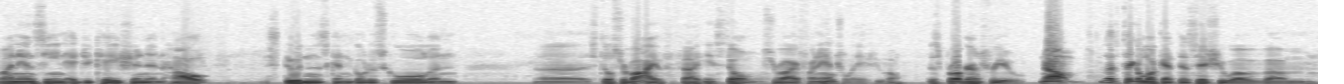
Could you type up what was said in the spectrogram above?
financing education and how students can go to school and uh, still survive, still survive financially, if you will. This program's for you. Now, let's take a look at this issue of um,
